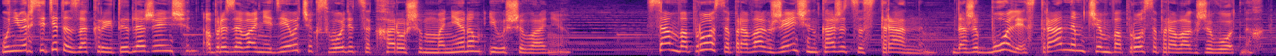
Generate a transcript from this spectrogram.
университеты закрыты для женщин, образование девочек сводится к хорошим манерам и вышиванию. Сам вопрос о правах женщин кажется странным, даже более странным, чем вопрос о правах животных –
